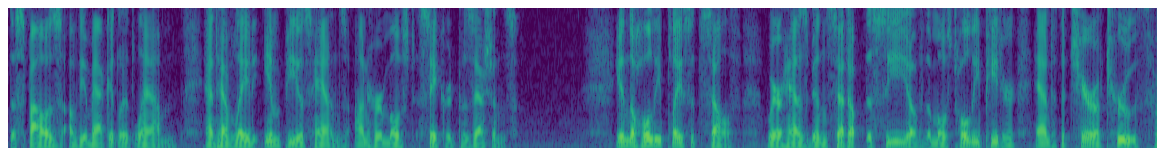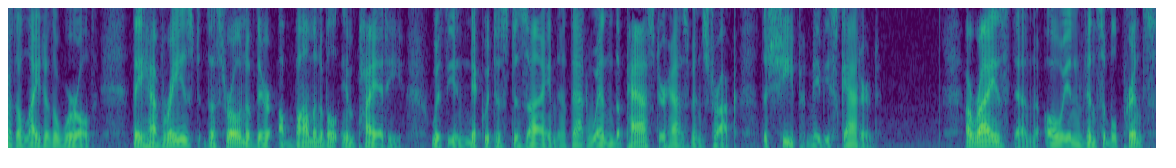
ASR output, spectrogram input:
the spouse of the immaculate Lamb, and have laid impious hands on her most sacred possessions. In the holy place itself, where has been set up the see of the most holy Peter and the chair of truth for the light of the world, they have raised the throne of their abominable impiety, with the iniquitous design that when the pastor has been struck, the sheep may be scattered. Arise, then, O invincible prince,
